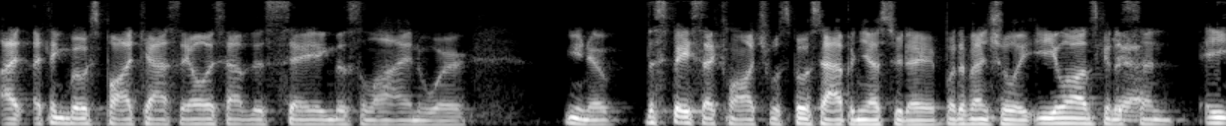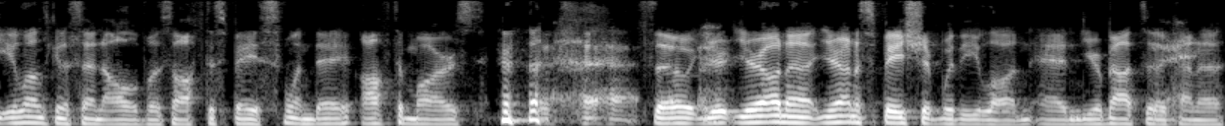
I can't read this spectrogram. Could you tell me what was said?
I, I think most podcasts they always have this saying, this line where you know, the SpaceX launch was supposed to happen yesterday, but eventually Elon's going to Yeah. send Elon's to send all of us off to space one day, off to Mars. so you're you're on a you're on a spaceship with Elon, and you're about to kind of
